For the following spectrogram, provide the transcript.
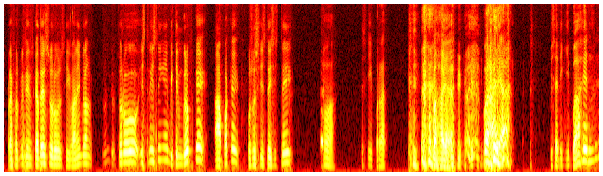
private meeting katanya suruh si Fani bilang suruh istri-istrinya bikin grup kek apa kek khusus istri-istri Wah, itu sih berat. bahaya. Bahaya. Bisa digibahin.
